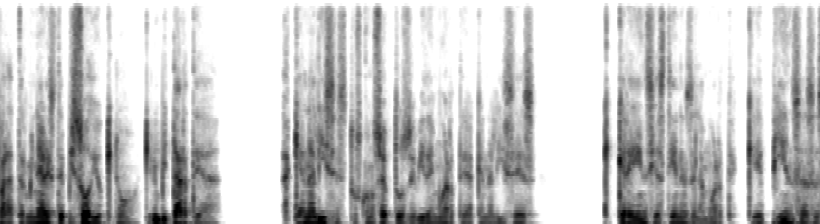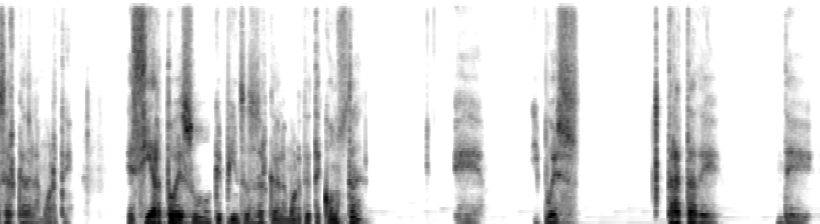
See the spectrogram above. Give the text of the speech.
para terminar este episodio, quiero, quiero invitarte a, a que analices tus conceptos de vida y muerte, a que analices qué creencias tienes de la muerte, qué piensas acerca de la muerte. ¿Es cierto eso? ¿Qué piensas acerca de la muerte? ¿Te consta? Eh, y pues trata de, de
